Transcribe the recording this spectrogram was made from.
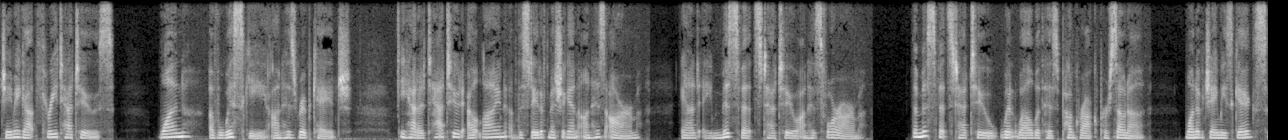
Jayme got three tattoos. One of whiskey on his rib cage. He had a tattooed outline of the state of Michigan on his arm and a Misfits tattoo on his forearm. The Misfits tattoo went well with his punk rock persona. One of Jayme's gigs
